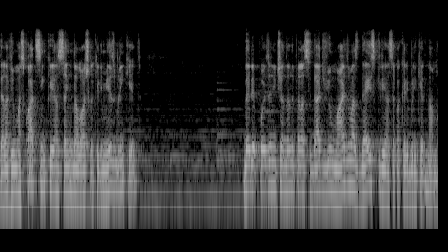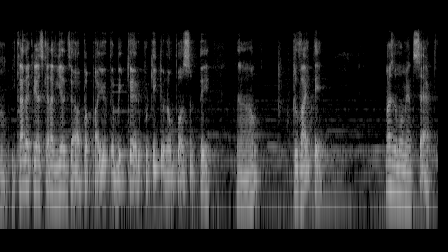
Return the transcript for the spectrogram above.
ela viu umas quatro, cinco crianças saindo da loja com aquele mesmo brinquedo. Daí depois a gente andando pela cidade viu mais umas 10 crianças com aquele brinquedo na mão. E cada criança que ela via, ela dizia: Ah, papai, eu também quero, por que, que eu não posso ter? Não, tu vai ter, mas no momento certo.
